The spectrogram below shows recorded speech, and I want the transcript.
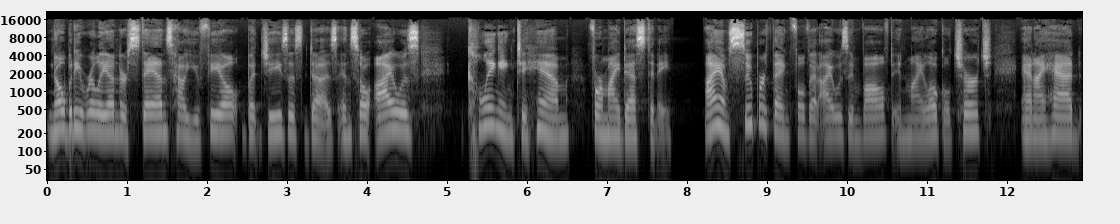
Nobody really understands how you feel, but Jesus does. And so I was clinging to him for my destiny. I am super thankful that I was involved in my local church and I had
